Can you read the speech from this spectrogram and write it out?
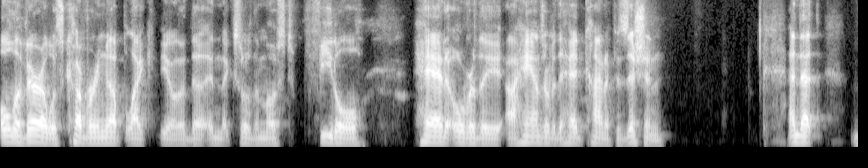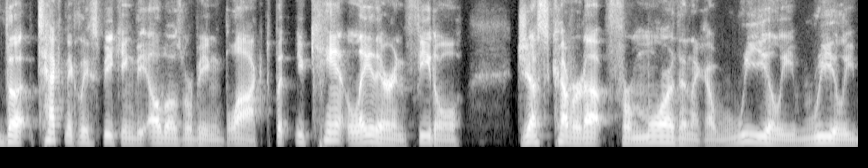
Oliveira was covering up like you know the in the sort of the most fetal head over the uh, hands over the head kind of position, and that the technically speaking the elbows were being blocked, but you can't lay there in fetal just covered up for more than like a really really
